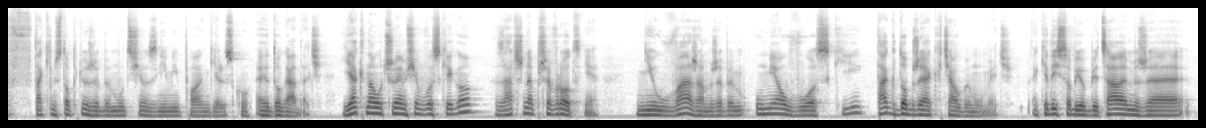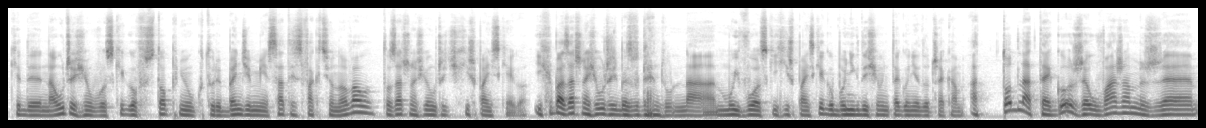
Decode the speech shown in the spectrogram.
w takim stopniu, żeby móc się z nimi po angielsku e, dogadać. Jak nauczyłem się włoskiego? Zacznę przewrotnie nie uważam, żebym umiał włoski tak dobrze, jak chciałbym umieć. Kiedyś sobie obiecałem, że kiedy nauczę się włoskiego w stopniu, który będzie mnie satysfakcjonował, to zacznę się uczyć hiszpańskiego. I chyba zacznę się uczyć bez względu na mój włoski hiszpańskiego, bo nigdy się tego nie doczekam. A to dlatego, że uważam, że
